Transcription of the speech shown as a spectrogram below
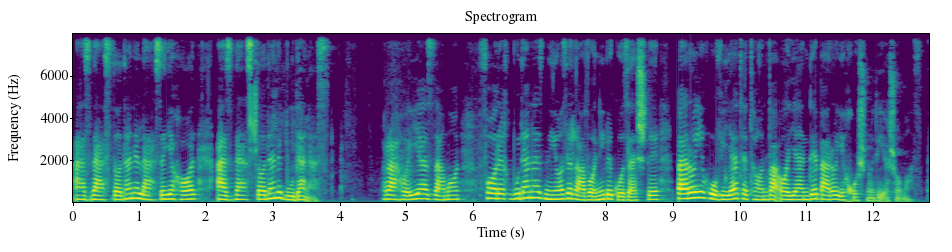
از دست دادن لحظه حال از دست دادن بودن است. رهایی از زمان فارغ بودن از نیاز روانی به گذشته برای هویتتان و آینده برای خوشنودی شماست.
